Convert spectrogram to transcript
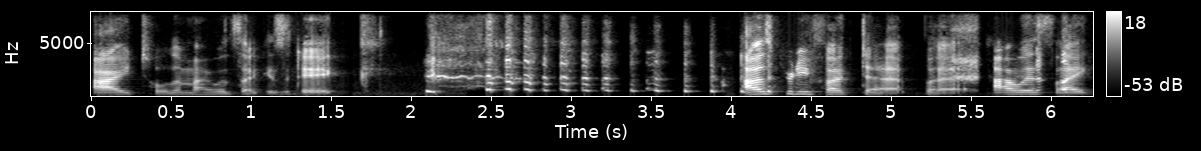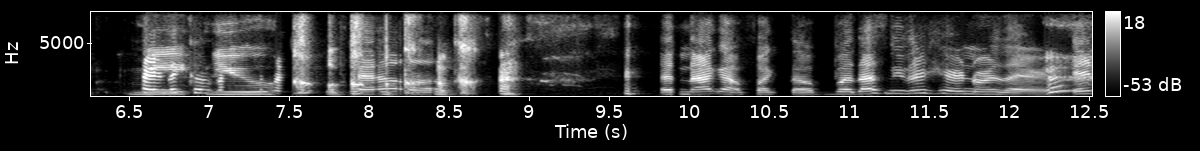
I told him I would suck his dick. I was pretty fucked up, but I was like, me, you. and that got fucked up, but that's neither here nor there. It,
